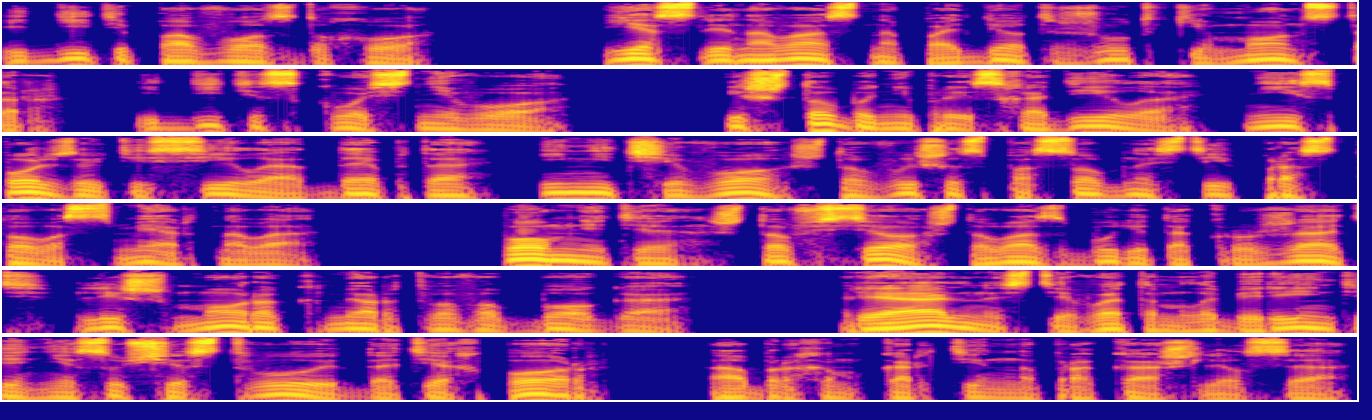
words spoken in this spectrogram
идите по воздуху. Если на вас нападет жуткий монстр, идите сквозь него. И что бы ни происходило, не используйте силы адепта и ничего, что выше способностей простого смертного. Помните, что все, что вас будет окружать, лишь морок мертвого бога. Реальности в этом лабиринте не существует до тех пор, Абрахам картинно прокашлялся,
